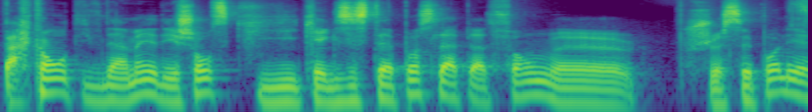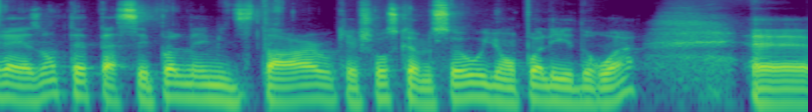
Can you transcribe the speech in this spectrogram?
Par contre, évidemment, il y a des choses qui n'existaient pas sur la plateforme. Euh, je ne sais pas les raisons, peut-être parce que ce pas le même éditeur ou quelque chose comme ça, où ils n'ont pas les droits. Euh,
